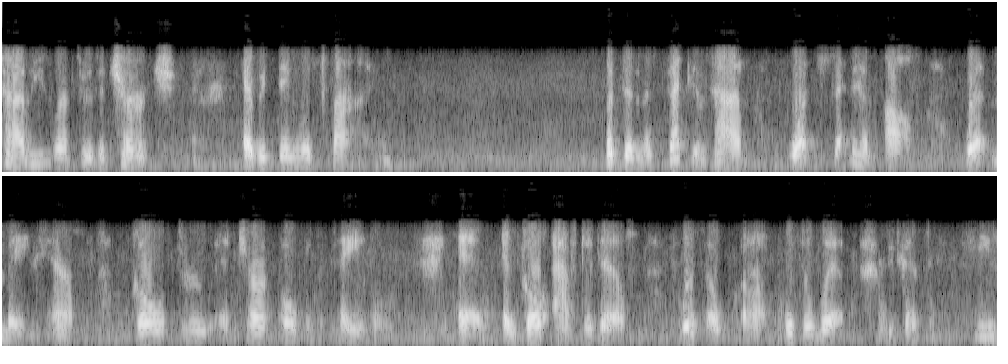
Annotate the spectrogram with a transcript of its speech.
time he went through the church, everything was fine. But then the second time, what set him off? What made him go through and turn over the tables and and go after them with a uh, with a whip because he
